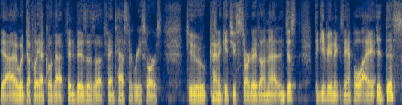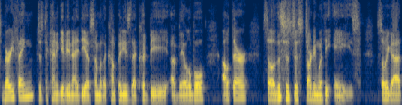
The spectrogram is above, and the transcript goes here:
yeah, I would definitely echo that. FinViz is a fantastic resource to kind of get you started on that. And just to give you an example, I did this very thing just to kind of give you an idea of some of the companies that could be available out there. So this is just starting with the A's. So we got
